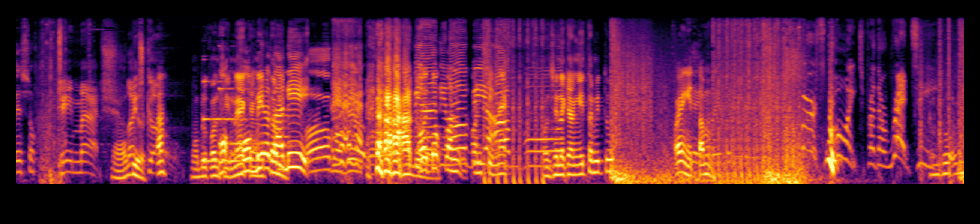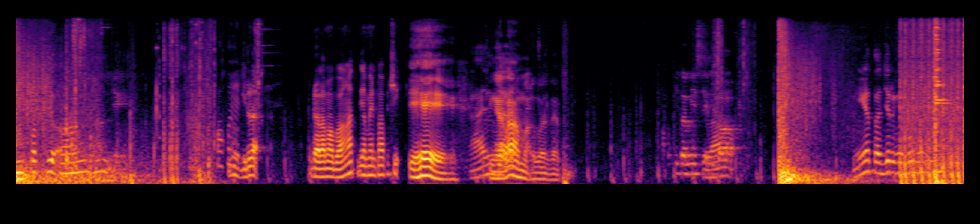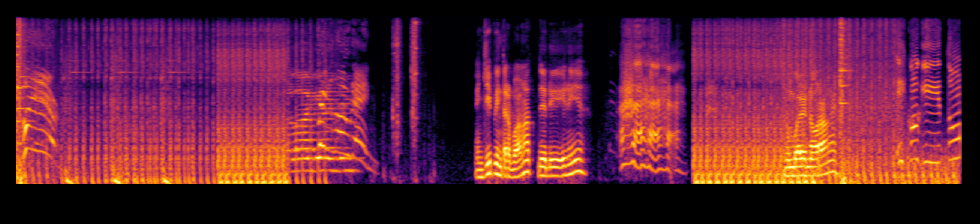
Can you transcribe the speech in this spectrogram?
besok. Team match. Mobil. Let's go. Hah? Mobil Mo konsinek yang mobil hitam. tadi. Oh, mobil. Aduh. Oh, itu di kon- ya konsinek. Konsinek yang hitam itu. Oh yang hitam. First point for the red team. Dua empat ya anjing. Kok aku Aduh, jadi gila. Udah lama banget gak main PUBG. Tinggal Anjay. lama gua liat. juga misi Lama. Niat anjir ngebunuh. Lagi anjing Reloading. Anji pinter banget jadi ininya. Numbalin orang ya. Ih kok gitu?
